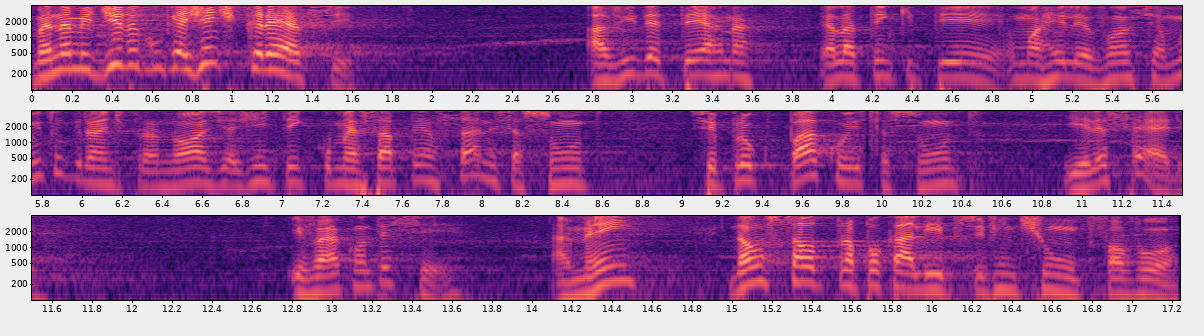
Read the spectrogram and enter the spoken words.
mas na medida com que a gente cresce, a vida eterna ela tem que ter uma relevância muito grande para nós e a gente tem que começar a pensar nesse assunto, se preocupar com esse assunto, e ele é sério. E vai acontecer. Amém? Dá um salto para Apocalipse 21, por favor.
